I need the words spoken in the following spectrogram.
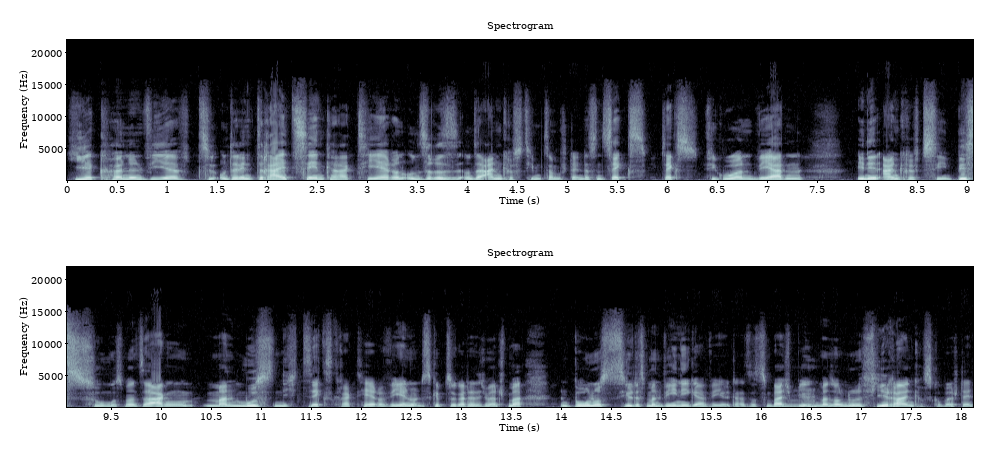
Hier können wir zu, unter den 13 Charakteren unsere, unser Angriffsteam zusammenstellen. Das sind sechs. Sechs Figuren werden in den Angriff ziehen. Bis zu, muss man sagen. Man muss nicht sechs Charaktere wählen und es gibt sogar tatsächlich manchmal ein Bonusziel, dass man weniger wählt. Also zum Beispiel, mhm. man soll nur eine Vierer-Angriffsgruppe erstellen.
